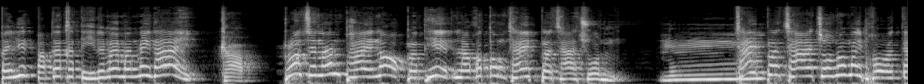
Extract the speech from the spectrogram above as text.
ไปเรียกปรับทัศนคติได้ไหมมันไม่ได้ ครับ เพราะฉะนั้นภายนอกประเทศเราก็ต้องใช้ประชาชน อืมใช้ประชาชนว่าไม่พอใจ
